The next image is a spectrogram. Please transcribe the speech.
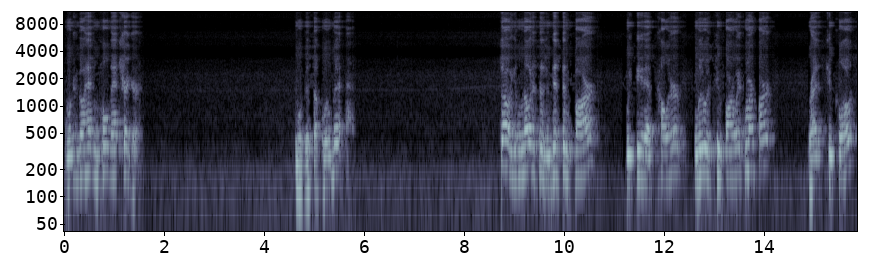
and we're going to go ahead and pull that trigger. Move this up a little bit. So you'll notice there's a distance bar. We see it as color. Blue is too far away from our part. Red is too close.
